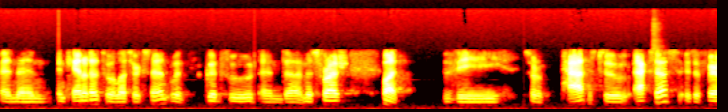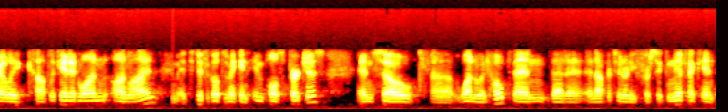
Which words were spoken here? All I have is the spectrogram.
and then in Canada to a lesser extent with Good Food and uh, Miss Fresh. But the path to access is a fairly complicated one online. It's difficult to make an impulse purchase. And so uh, one would hope then that a, an opportunity for significant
